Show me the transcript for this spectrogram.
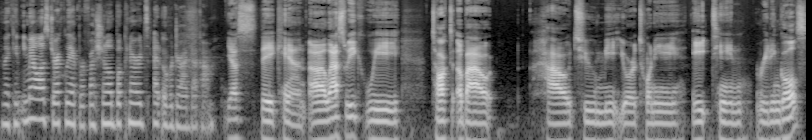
and they can email us directly at professionalbooknerds at overdrive.com. Yes, they can. Uh, last week we talked about how to meet your 2018 reading goals.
